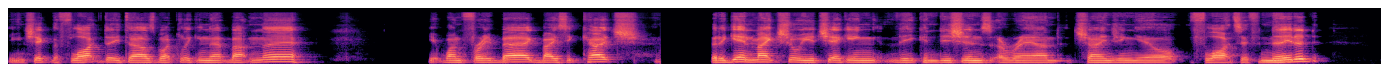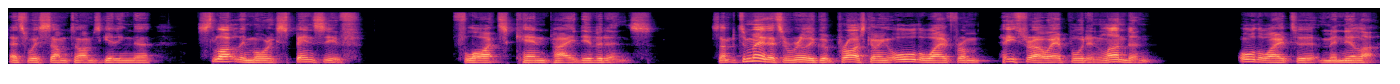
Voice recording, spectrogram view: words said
You can check the flight details by clicking that button there. Get one free bag, basic coach. But again, make sure you're checking the conditions around changing your flights if needed. That's where sometimes getting the slightly more expensive flights can pay dividends. So to me, that's a really good price going all the way from Heathrow Airport in London all the way to Manila.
